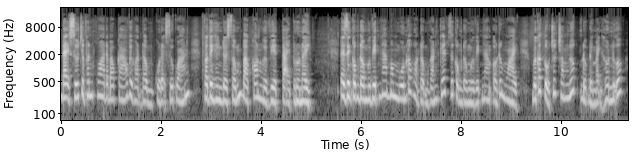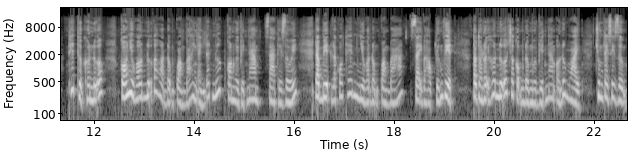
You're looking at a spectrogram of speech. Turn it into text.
Đại sứ Trần Văn Khoa đã báo cáo về hoạt động của đại sứ quán và tình hình đời sống bà con người Việt tại Brunei. Đại diện cộng đồng người Việt Nam mong muốn các hoạt động gắn kết giữa cộng đồng người Việt Nam ở nước ngoài với các tổ chức trong nước được đẩy mạnh hơn nữa, thiết thực hơn nữa, có nhiều hơn nữa các hoạt động quảng bá hình ảnh đất nước con người Việt Nam ra thế giới, đặc biệt là có thêm nhiều hoạt động quảng bá, dạy và học tiếng Việt, tạo thuận lợi hơn nữa cho cộng đồng người Việt Nam ở nước ngoài, chung tay xây dựng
